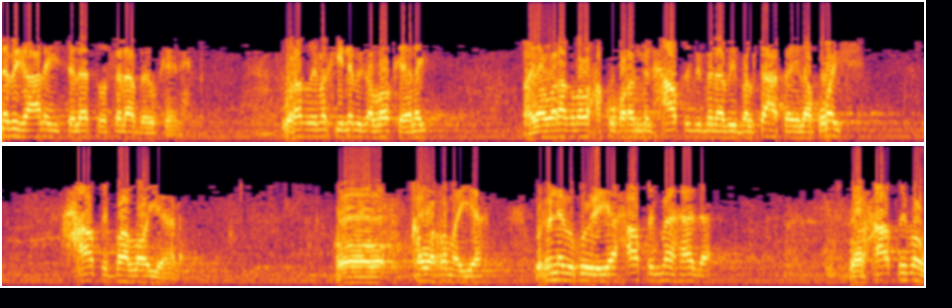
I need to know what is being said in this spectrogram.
nabiga calayhi salaatu wasalaam bay u keeneen. Waraaqdii markii nabiga loo keenay ayaa waraaqda waxaa ku qoran min xaatib min abi baltacata ilaa quraysh. Xaaib baa loo yeedhay oo ka waramaya wuxuu nebigu ku yihi ya xaaib ma hada war xaaibow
